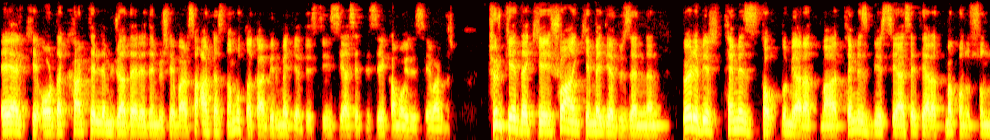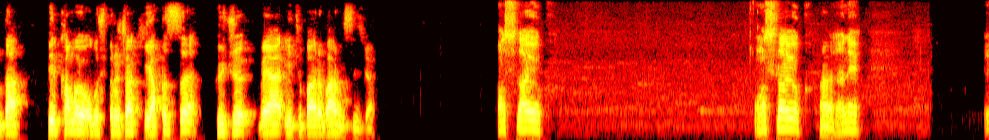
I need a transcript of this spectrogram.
eğer ki orada kartelle mücadele eden bir şey varsa arkasında mutlaka bir medya desteği, siyaset desteği, kamuoyu desteği vardır. Türkiye'deki şu anki medya düzeninin böyle bir temiz toplum yaratma, temiz bir siyaset yaratma konusunda bir kamuoyu oluşturacak yapısı, gücü veya itibarı var mı sizce? Asla yok. Asla yok. Evet. Yani e,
